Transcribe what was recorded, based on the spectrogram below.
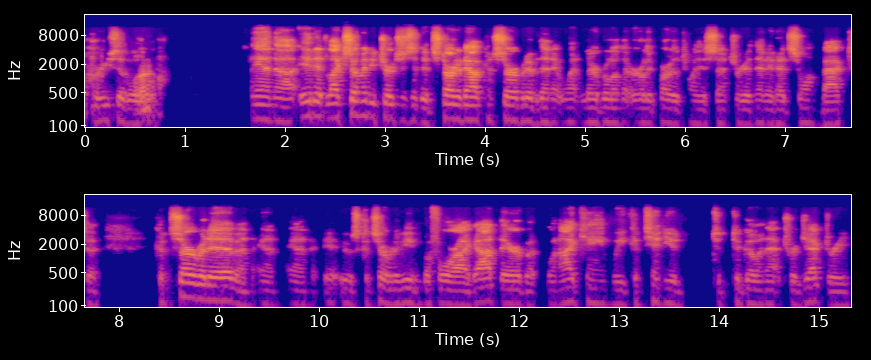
pre-civil war. And uh, it had, like so many churches, it had started out conservative, then it went liberal in the early part of the 20th century, and then it had swung back to conservative, and and and it was conservative even before I got there. But when I came, we continued to, to go in that trajectory.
